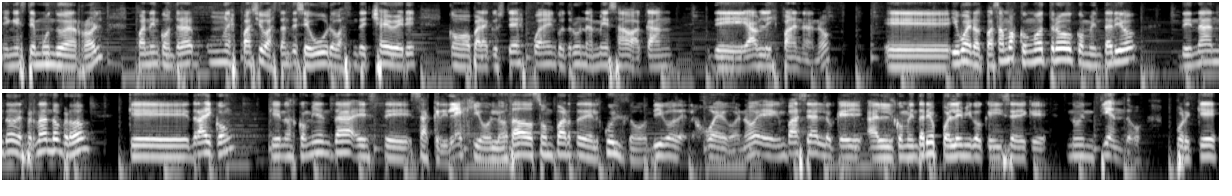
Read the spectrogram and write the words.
en este mundo de rol. Van a encontrar un espacio bastante seguro, bastante chévere, como para que ustedes puedan encontrar una mesa bacán de habla hispana, ¿no? Eh, y bueno, pasamos con otro comentario de Nando, de Fernando, perdón, que Drycon, que nos comenta este sacrilegio, los dados son parte del culto, digo del juego, ¿no? En base a lo que al comentario polémico que hice de que no entiendo por qué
